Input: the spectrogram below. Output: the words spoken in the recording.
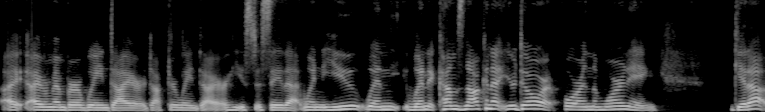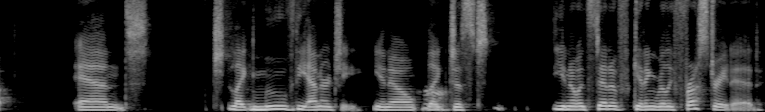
I, I remember Wayne Dyer, Dr. Wayne Dyer. He used to say that when you when when it comes knocking at your door at four in the morning, get up and like move the energy. You know, huh. like just you know instead of getting really frustrated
